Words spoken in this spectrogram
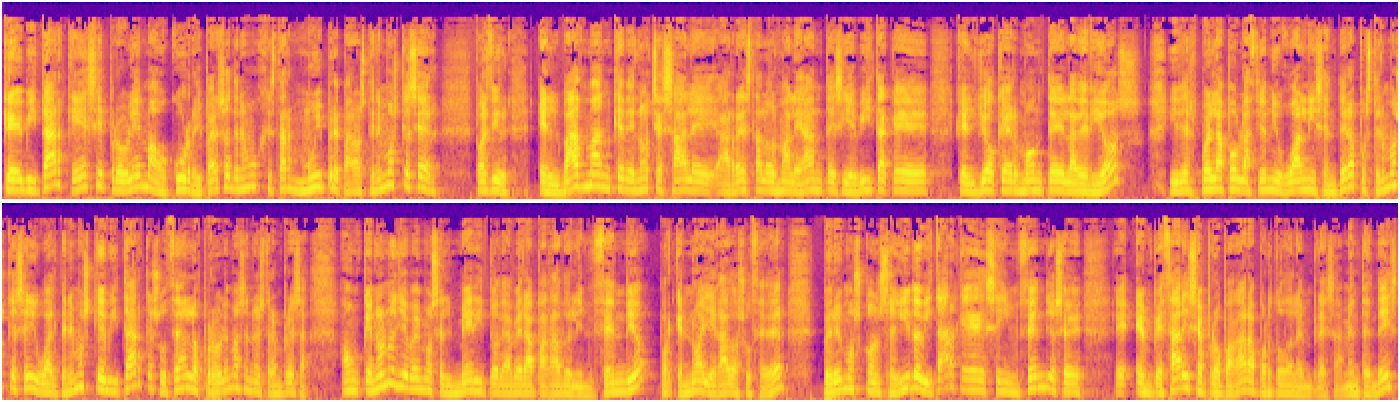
que evitar que ese problema ocurra. Y para eso tenemos que estar muy preparados. Tenemos que ser, por decir, el Batman que de noche sale, arresta a los maleantes y evita que, que el Joker monte la de Dios. Y después la población igual ni se entera. Pues tenemos que ser igual. Tenemos que evitar que sucedan los problemas en nuestra empresa. Aunque no nos llevemos el mérito de haber apagado el incendio, porque no ha llegado a suceder, pero hemos conseguido evitar que ese incendio se eh, empezara y se propagara por toda la empresa. ¿Me entendéis?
